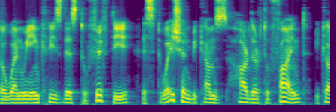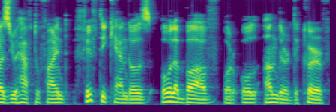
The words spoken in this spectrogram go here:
So when we increase this to 50, the situation becomes harder to find because you have to find 50 candles all above or all under the curve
